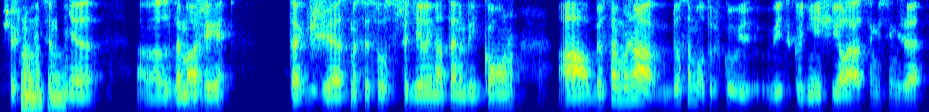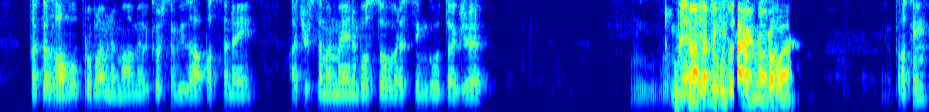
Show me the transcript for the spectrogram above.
všechno mm-hmm. víceméně uh, zemaři, takže jsme se soustředili na ten výkon a byl jsem možná, byl jsem o trošku víc klidnější, ale já si myslím, že takhle s hlavou problém nemám, jelikož jsem vyzápasený, ať už jsem MMA nebo z toho v wrestlingu, takže... Už se na tebe chystají norové. Prosím?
